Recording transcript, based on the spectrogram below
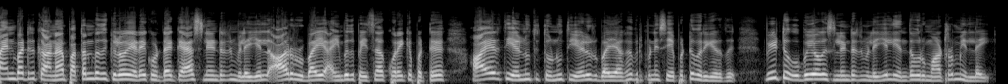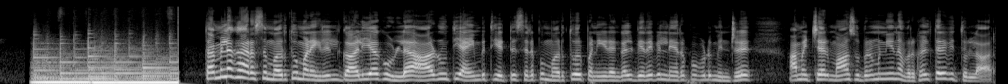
பயன்பாட்டிற்கான பத்தொன்பது கிலோ எடை கொண்ட கேஸ் சிலிண்டரின் விலையில் ஆறு ரூபாய் ஐம்பது பைசா குறைக்கப்பட்டு ஆயிரத்தி எழுநூற்றி தொண்ணூற்றி ஏழு ரூபாயாக விற்பனை செய்யப்பட்டு வருகிறது. வீட்டு உபயோக சிலிண்டரின் விலையில் எந்தவொரு மாற்றமும் இல்லை. தமிழக அரசு மருத்துவமனைகளில் காலியாக உள்ள அறுநூற்றி ஐம்பத்தி எட்டு சிறப்பு மருத்துவர் பணியிடங்கள் விரைவில் நிரப்பப்படும் என்று அமைச்சர் மா. சுப்பிரமணியன் அவர்கள் தெரிவித்துள்ளார்.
